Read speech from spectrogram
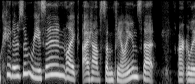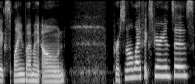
okay, there's a reason like I have some feelings that aren't really explained by my own personal life experiences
